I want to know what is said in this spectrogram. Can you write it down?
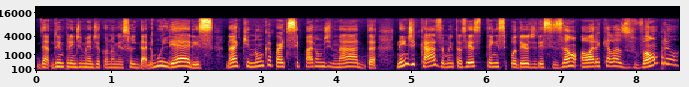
do empreendimento de economia solidária. Mulheres né, que nunca participaram de nada, nem de casa, muitas vezes têm esse poder de decisão, a hora que elas vão para o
